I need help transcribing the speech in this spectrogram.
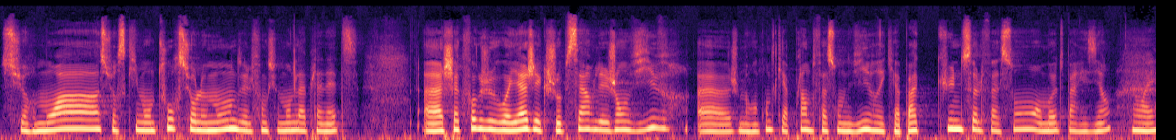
sur moi, sur ce qui m'entoure, sur le monde et le fonctionnement de la planète. À chaque fois que je voyage et que j'observe les gens vivre, euh, je me rends compte qu'il y a plein de façons de vivre et qu'il n'y a pas qu'une seule façon en mode parisien, Ouais.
